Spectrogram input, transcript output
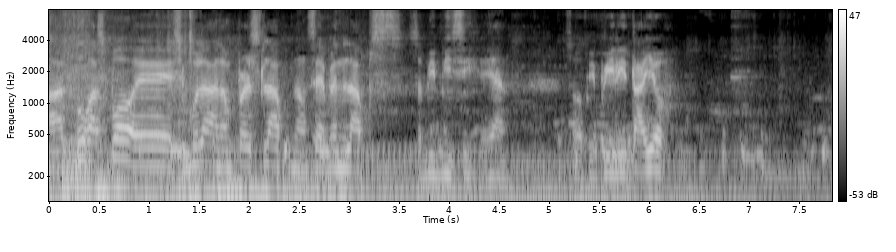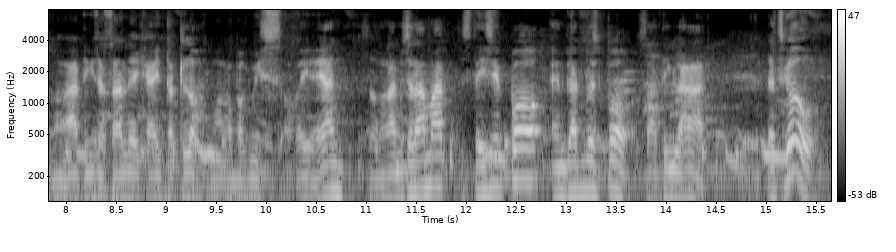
At bukas po, eh, simula ng first lap ng 7 laps sa BBC. Ayan. So, pipili tayo ng ating sasali kahit tatlo, mga kabagwis. Okay, ayan. So, maraming salamat. Stay safe po and God bless po sa ating lahat. Let's go!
